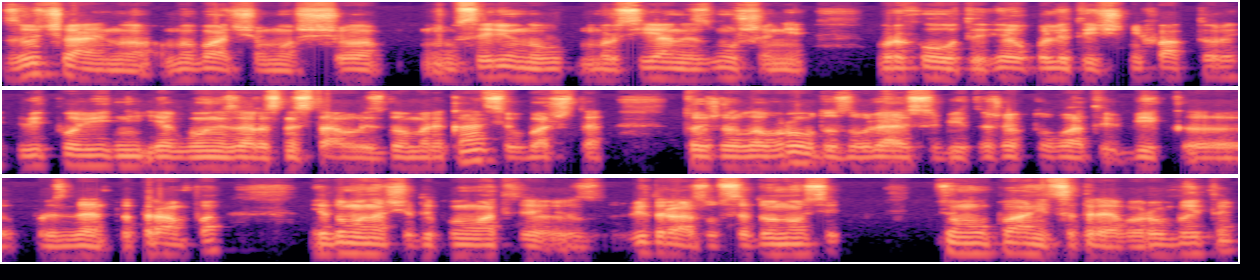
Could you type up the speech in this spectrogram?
Звичайно, ми бачимо, що м, все рівно росіяни змушені враховувати геополітичні фактори відповідні, як вони зараз не ставились до американців. Бачите, той же Лавров дозволяє собі жартувати в бік е, президента Трампа. Я думаю, наші дипломати відразу все доносять. В цьому плані це треба робити.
